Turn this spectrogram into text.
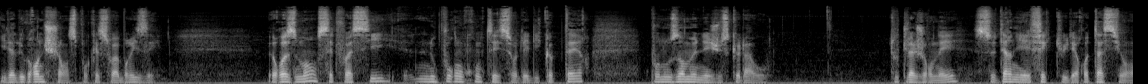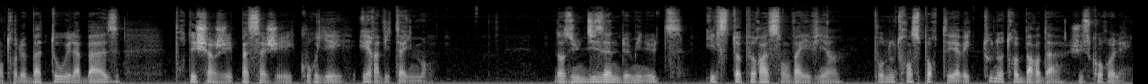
Il a de grandes chances pour qu'elle soit brisée. Heureusement, cette fois-ci, nous pourrons compter sur l'hélicoptère pour nous emmener jusque là-haut. Toute la journée, ce dernier effectue des rotations entre le bateau et la base pour décharger passagers, courriers et ravitaillements. Dans une dizaine de minutes, il stoppera son va-et-vient pour nous transporter avec tout notre barda jusqu'au relais.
